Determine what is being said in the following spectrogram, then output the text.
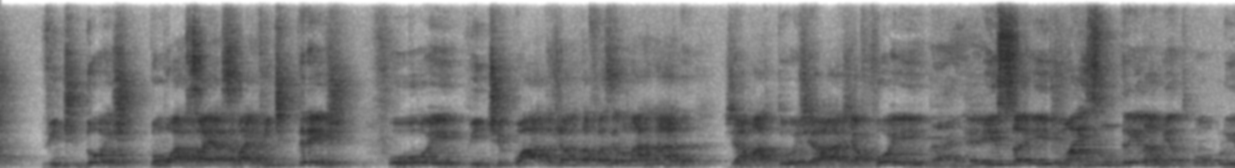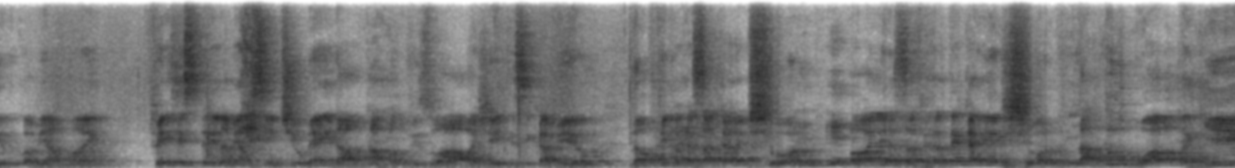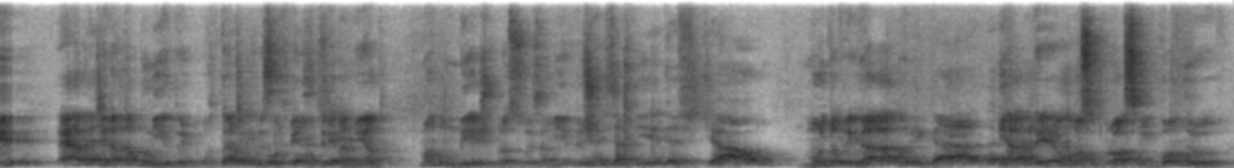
22, vambora, só essa, vai. 23, foi. 24, já não tá fazendo mais nada, já matou, já, já foi. É isso aí, mais um treinamento concluído com a minha mãe. Fez esse treinamento, sentiu bem, dá um tapa no visual, ajeita esse cabelo, não fica com essa cara de choro. Olha essa, fez até carinha de choro, tá tudo pro alto aqui. É, não adianta, tá bonito. O importante é que você fez o treinamento. Manda um beijo para suas amigas. Minhas amigas, tchau. Muito obrigado Obrigada. e até o nosso próximo encontro.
